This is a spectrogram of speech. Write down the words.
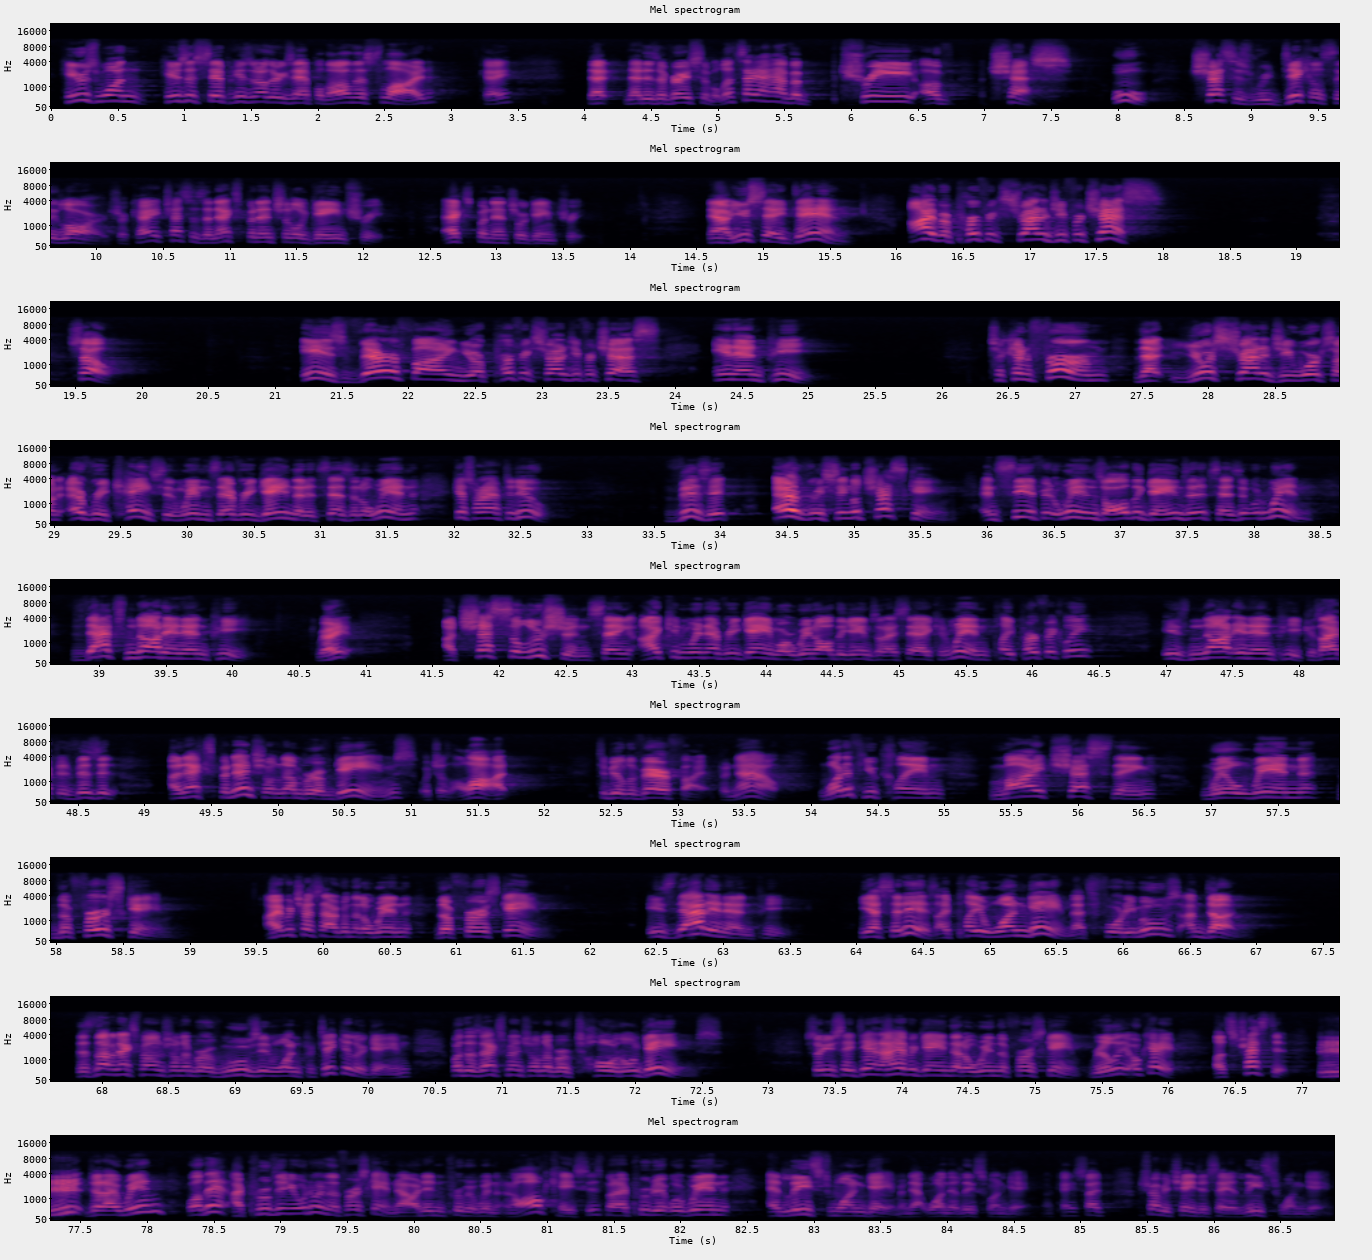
Here's one, here's a simple, here's another example, not on this slide, okay? That, that is a very simple. Let's say I have a tree of chess. Ooh, chess is ridiculously large, okay? Chess is an exponential game tree. Exponential game tree. Now you say, Dan, I have a perfect strategy for chess. So, is verifying your perfect strategy for chess in NP. To confirm that your strategy works on every case and wins every game that it says it'll win, guess what I have to do? Visit every single chess game and see if it wins all the games that it says it would win. That's not in NP, right? A chess solution saying I can win every game or win all the games that I say I can win, play perfectly, is not in NP because I have to visit an exponential number of games, which is a lot, to be able to verify it. But now, what if you claim my chess thing will win the first game? I have a chess algorithm that'll win the first game. Is that in NP? Yes, it is. I play one game. That's 40 moves. I'm done. There's not an exponential number of moves in one particular game, but there's an exponential number of total games. So you say, Dan, I have a game that'll win the first game. Really? Okay, let's test it. Did I win? Well, then I proved that you would win in the first game. Now, I didn't prove it would win in all cases, but I proved it would win at least one game, and that won at least one game. Okay, so I, should probably change it to say at least one game.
